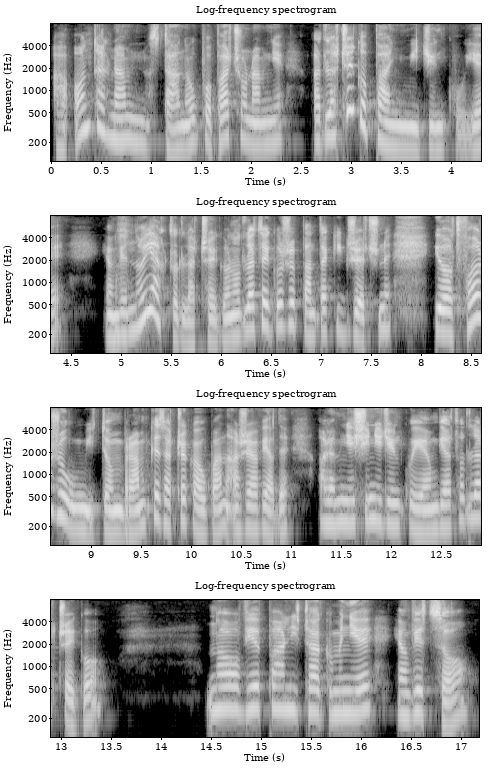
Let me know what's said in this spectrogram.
A on tak na mnie stanął, popatrzył na mnie, a dlaczego pani mi dziękuje? Ja mówię, no jak to dlaczego? No dlatego, że pan taki grzeczny i otworzył mi tą bramkę, zaczekał pan, aż ja wjadę, ale mnie się nie dziękuję. Ja mówię, to dlaczego? No wie pani, tak mnie, ja mówię, co?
